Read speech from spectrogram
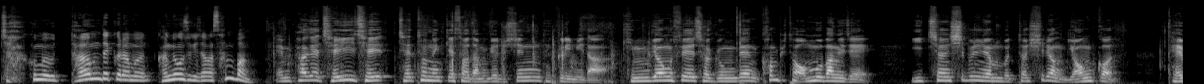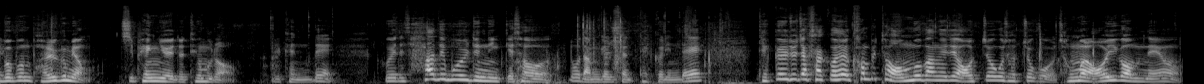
자, 그러면 다음 댓글 하면 강병수 기자가 3번. 엠팍의 제이 제터님께서 남겨주신 댓글입니다. 김경수에 적용된 컴퓨터 업무 방해제 2011년부터 실형 0건, 대부분 벌금형, 집행유예도 드물어 이렇게 했는데 그거에 대해서 하드볼드님께서 또 남겨주신 댓글인데 댓글 조작 사건을 컴퓨터 업무 방해제 어쩌고 저쩌고 정말 어이가 없네요.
